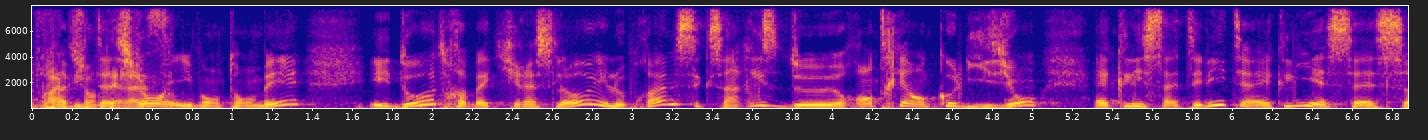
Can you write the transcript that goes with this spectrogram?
gravitation terrestre. et ils vont tomber. Et d'autres bah, qui restent là-haut. Et le problème, c'est que ça risque de rentrer en collision avec les satellites et avec l'ISS.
